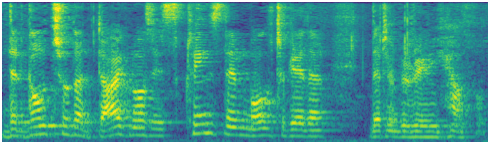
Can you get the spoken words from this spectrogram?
that go through the diagnosis, cleans them all together. That will be really helpful.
